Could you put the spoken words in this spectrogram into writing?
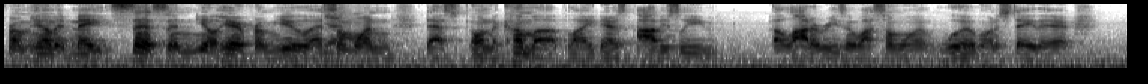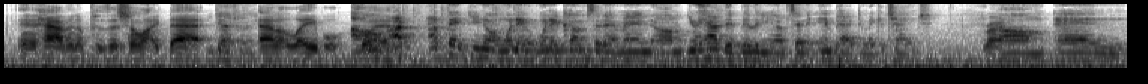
From him, it made sense, and you know, hearing from you as Yeah. someone that's on the come up, like there's obviously a lot of reason why someone would want to stay there and having a position like that Definitely. at a label. Um. I, I think you know when it when it comes to that, man, um, you have the ability, you know, what I'm saying, to impact to make a change. Right. Um, and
